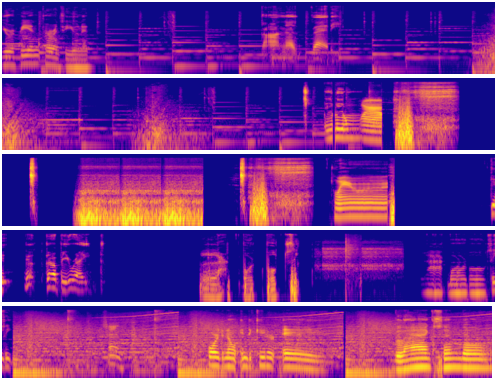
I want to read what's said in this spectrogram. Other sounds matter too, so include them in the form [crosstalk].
European Currency Unit. Canavetti. Wow. Where? Copyright. Blackboard Bold C. Warble C. Ordinal indicator A. Blank symbol.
